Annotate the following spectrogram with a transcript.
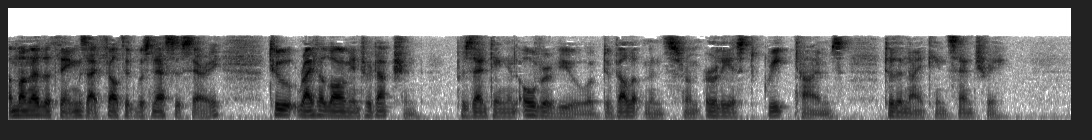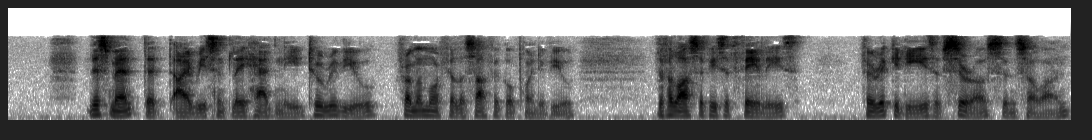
Among other things, I felt it was necessary to write a long introduction presenting an overview of developments from earliest Greek times to the 19th century. This meant that I recently had need to review from a more philosophical point of view, the philosophies of Thales, Pherecydes of Syros, and so on,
